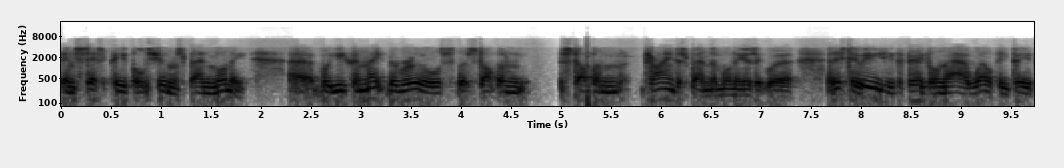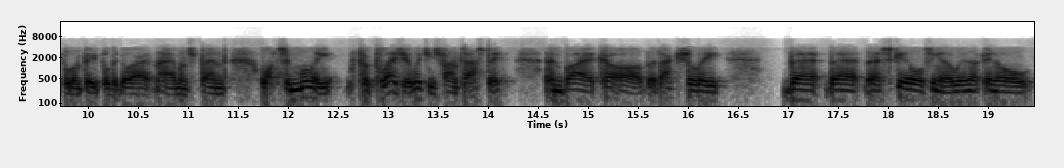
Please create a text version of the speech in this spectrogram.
insist people shouldn't spend money, uh, but you can make the rules that stop them stop them trying to spend the money, as it were. And it's too easy for people now, wealthy people and people to go out now and spend lots of money for pleasure, which is fantastic, and buy a car that actually their their their skills, you know, in in all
